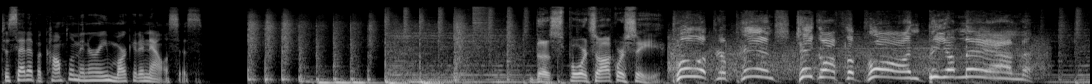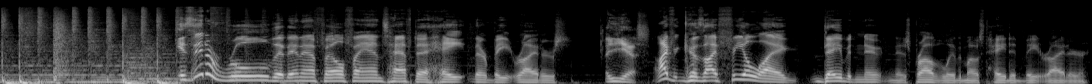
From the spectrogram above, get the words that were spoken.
to set up a complimentary market analysis. The Sportsocracy. Pull up your pants, take off the bra, and be a man. Is it a rule that NFL fans have to hate their beat writers? Yes. I because I feel like David Newton is probably the most hated beat writer.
